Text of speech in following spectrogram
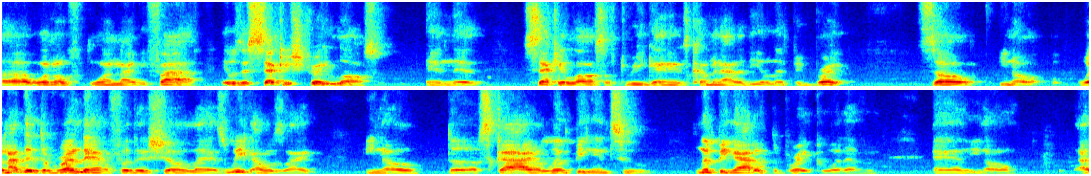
uh, 101 It was a second straight loss and the second loss of three games coming out of the Olympic break. So, you know, when I did the rundown for this show last week, I was like, you know, the Sky are limping into limping out of the break or whatever, and you know, I,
